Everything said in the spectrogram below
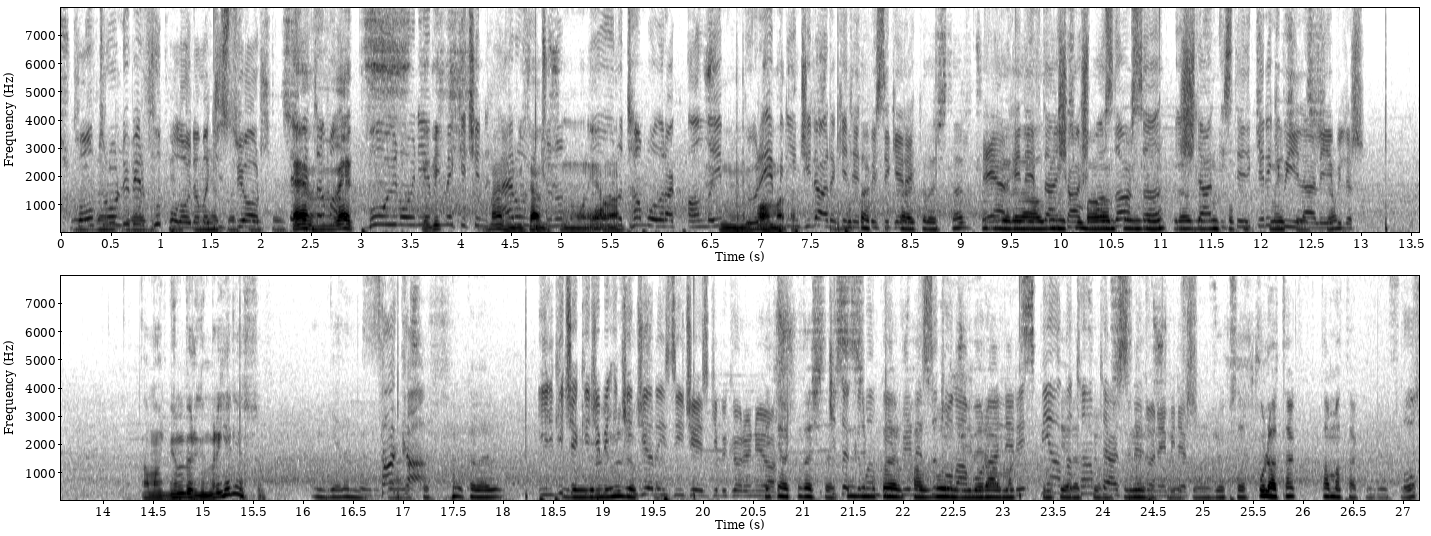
O yüzden Kontrollü bir futbol oynamak istiyor. Evet. ama bu oyunu oynayabilmek için Ben her güzel oyuncunun oyunu tam olarak anlayıp görev bilinciyle hareket etmesi gerek. arkadaşlar çok Eğer hedeften şaşmazlarsa işler istedikleri gibi çalışacağım. ilerleyebilir. Ama gümbür gümbür geliyorsun. Gelemiyorum Saka. maalesef. o kadar. İlgi çekici bir ikinci yarı izleyeceğiz gibi görünüyor. Peki arkadaşlar İki sizce bu kadar fazla oyuncu ileri almak sıkıntı yaratıyor mu? Siz ne düşünüyorsunuz? Yoksa full atak tam atak mı diyorsunuz?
